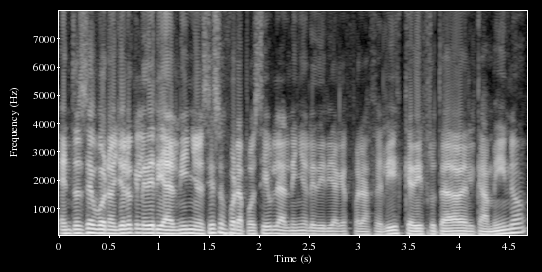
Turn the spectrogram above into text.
Entonces, bueno, yo lo que le diría al niño, si eso fuera posible, al niño le diría que fuera feliz, que disfrutara del camino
